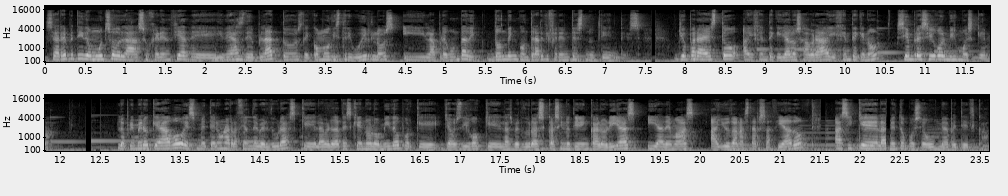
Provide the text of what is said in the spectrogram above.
Se ha repetido mucho la sugerencia de ideas de platos, de cómo distribuirlos y la pregunta de dónde encontrar diferentes nutrientes. Yo para esto hay gente que ya lo sabrá y gente que no, siempre sigo el mismo esquema. Lo primero que hago es meter una ración de verduras, que la verdad es que no lo mido porque ya os digo que las verduras casi no tienen calorías y además ayudan a estar saciado, así que las meto pues según me apetezca.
